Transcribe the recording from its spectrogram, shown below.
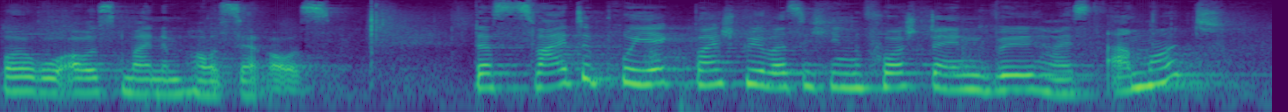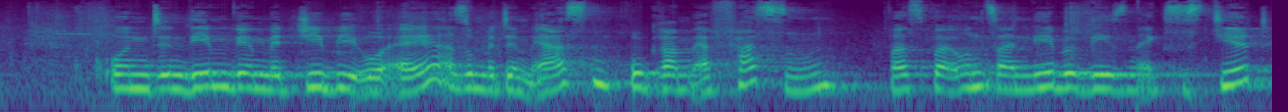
Euro aus meinem Haus heraus. Das zweite Projektbeispiel, was ich Ihnen vorstellen will, heißt AMOT. Und indem wir mit GBOL, also mit dem ersten Programm erfassen, was bei uns an Lebewesen existiert,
